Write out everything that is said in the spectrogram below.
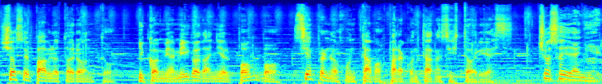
yo soy Pablo Toronto y con mi amigo Daniel Pombo siempre nos juntamos para contarnos historias. Yo soy Daniel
